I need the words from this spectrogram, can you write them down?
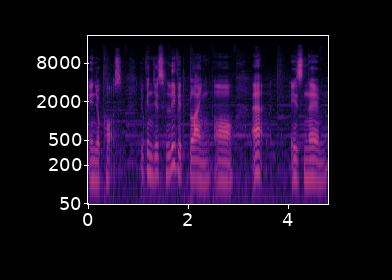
in your course, you can just leave it blank or add its name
